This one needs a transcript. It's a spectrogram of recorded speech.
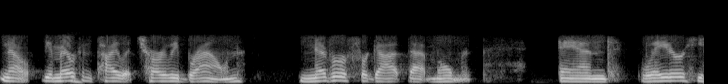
Now, the American hmm. pilot, Charlie Brown, never forgot that moment. And later, he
